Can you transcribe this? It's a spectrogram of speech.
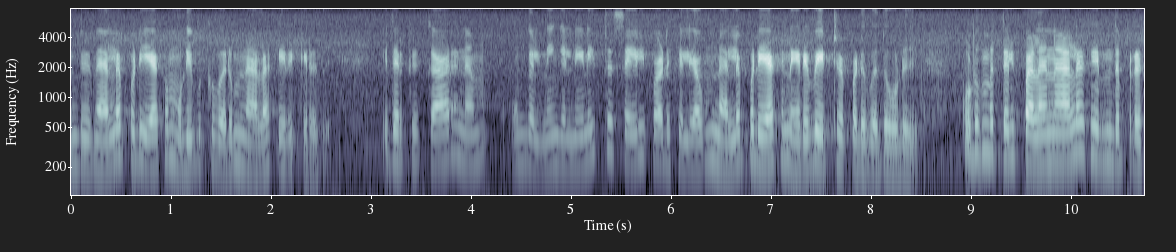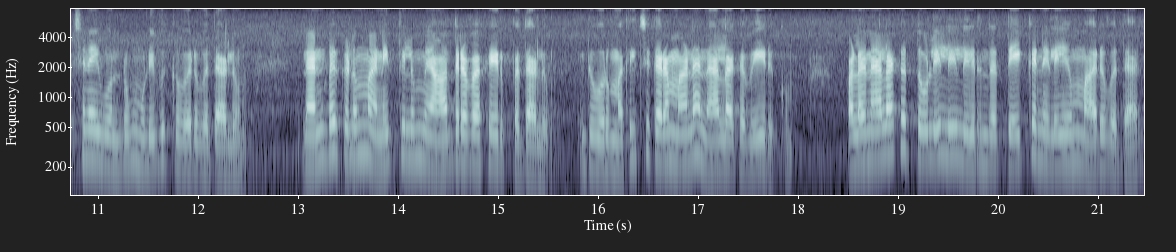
இன்று நல்லபடியாக முடிவுக்கு வரும் நாளாக இருக்கிறது. இதற்கு காரணம் உங்கள் நீங்கள் நினைத்த செயல்பாடுகள் யாவும் நல்லபடியாக நிறைவேற்றப்படுவதோடு குடும்பத்தில் பல நாளாக இருந்த பிரச்சனை ஒன்றும் முடிவுக்கு வருவதாலும் நண்பர்களும் அனைத்திலும் ஆதரவாக இருப்பதாலும் இது ஒரு மகிழ்ச்சிகரமான நாளாகவே இருக்கும். பல நாளாக தொழிலில் இருந்த தேக்க நிலையும் மாறுவதால்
